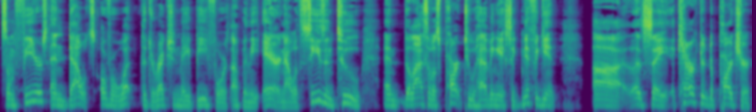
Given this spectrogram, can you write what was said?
some fears and doubts over what the direction may be for is up in the air. Now, with season two and The Last of Us Part Two having a significant, uh, let's say, character departure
